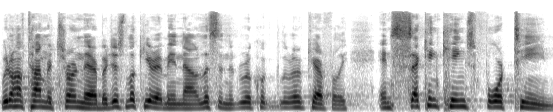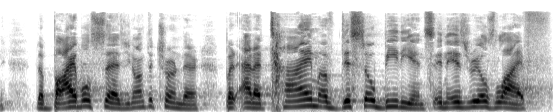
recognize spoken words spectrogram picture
We don't have time to turn there, but just look here at me now. Listen real quick, real carefully. In 2 Kings 14, the Bible says, you don't have to turn there, but at a time of disobedience in Israel's life,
